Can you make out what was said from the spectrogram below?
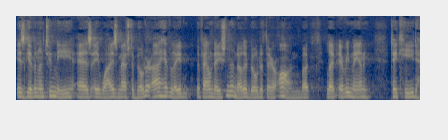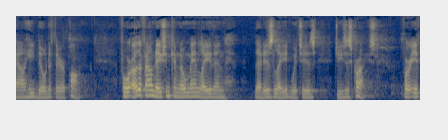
is given unto me as a wise master builder. I have laid the foundation, another buildeth thereon. But let every man take heed how he buildeth thereupon. For other foundation can no man lay than that is laid, which is Jesus Christ. For if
